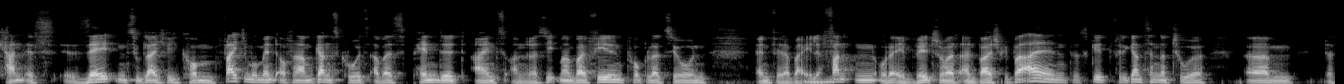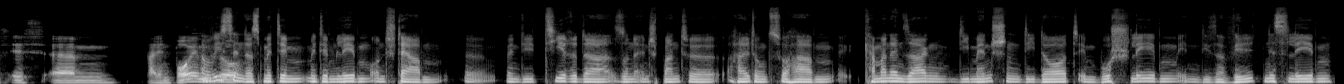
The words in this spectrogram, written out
kann es selten zu Gleichgewicht kommen. Vielleicht im Momentaufnahmen ganz kurz, aber es pendelt ein zu anderen. Das sieht man bei vielen Populationen, entweder bei Elefanten oder eben Wildschwein, ein Beispiel bei allen. Das geht für die ganze Natur. Ähm, das ist ähm, bei den Bäumen. Aber wie so. ist denn das mit dem, mit dem Leben und Sterben? Äh, wenn die Tiere da so eine entspannte Haltung zu haben, kann man denn sagen, die Menschen, die dort im Busch leben, in dieser Wildnis leben,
